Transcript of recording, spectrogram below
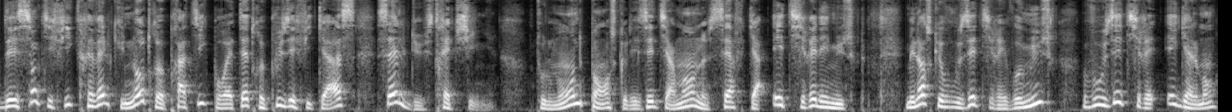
des scientifiques révèlent qu'une autre pratique pourrait être plus efficace, celle du stretching. Tout le monde pense que les étirements ne servent qu'à étirer les muscles. Mais lorsque vous étirez vos muscles, vous étirez également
